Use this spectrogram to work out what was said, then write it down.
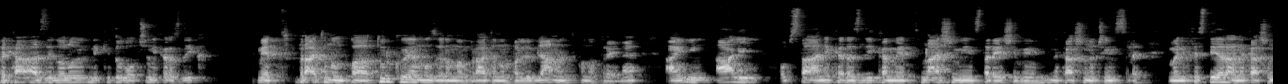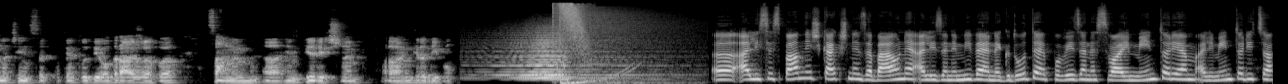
Prihaja zdaj do nekih določenih razlik med Brightonom in Turkujem, oziroma Brightonom in Ljubljano in tako naprej. In ali obstaja neka razlika med mlajšimi in starejšimi, na kakšen način se manifestira, na kakšen način se potem tudi odraža v samem uh, empiričnem uh, gradivu. Eh, ali se spomniš kakšne zabavne ali zanimive anekdote povezane s svojim mentorjem ali mentorico,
